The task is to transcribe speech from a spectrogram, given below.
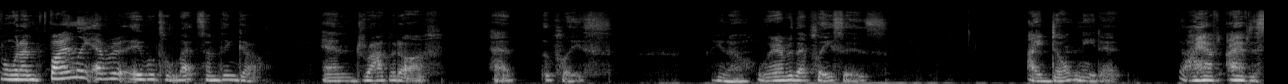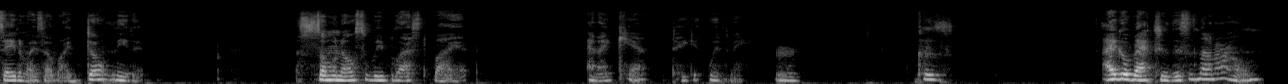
when I'm finally ever able to let something go and drop it off at the place, you know, wherever that place is, I don't need it. I have I have to say to myself, I don't need it. Someone else will be blessed by it. And I can't take it with me. Mm. Cuz I go back to this is not our home,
